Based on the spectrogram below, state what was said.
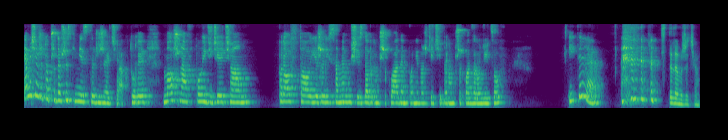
Ja myślę, że to przede wszystkim jest styl życia, który można wpoić dzieciom prosto, jeżeli samemu się z dobrym przykładem, ponieważ dzieci biorą przykład z rodziców. I tyle. Stylem życia.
